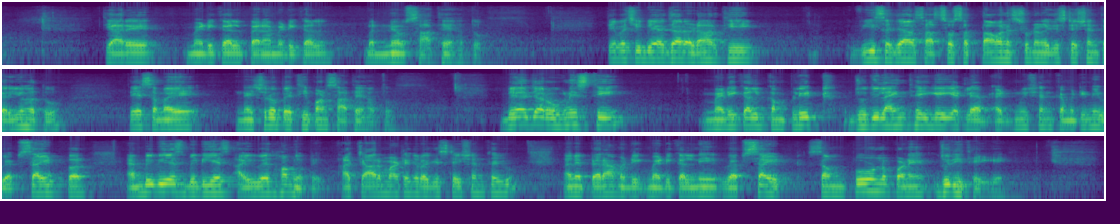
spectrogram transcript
ત્યારે મેડિકલ, પેરામેડિકલ બંને સાથે હતું. તે પછી બે હજાર અઢારથી વીસ હજાર સાતસો સત્તાવન સ્ટુડન્ટ રજિસ્ટ્રેશન કર્યું હતું. તે સમયે નેચરોપેથી પણ સાથે હતું. બે હજાર ઓગણીસથી મેડિકલ કમ્પ્લીટ જુદી લાઈન થઈ ગઈ એટલે એડમિશન કમિટીની વેબસાઇટ પર એમબીબીએસ, બીડીએસ, આયુર્વેદ, હોમિયોપેથ આ ચાર માટેનું રજિસ્ટ્રેશન થયું અને પેરામેડિક મેડિકલની વેબસાઇટ સંપૂર્ણપણે જુદી થઈ ગઈ.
